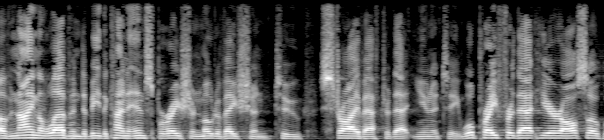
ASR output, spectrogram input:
of 9-11 to be the kind of inspiration, motivation to strive after that unity. We'll pray for that here. Also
